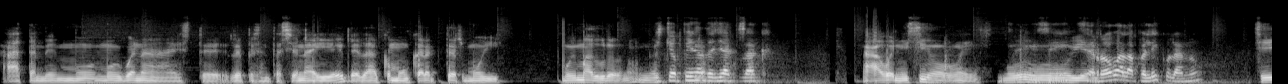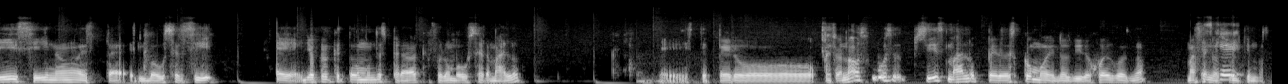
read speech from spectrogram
Ah, también muy, muy buena este, representación ahí, ¿eh? le da como un carácter muy, muy maduro, ¿no? ¿Y qué opinas de Jack Black? Ah, buenísimo, güey. Muy, muy bien. Se roba la película, ¿no? Sí, sí, no, está, el Bowser sí. Eh, yo creo que todo el mundo esperaba que fuera un Bowser malo. Este, pero, pero no, sí es malo, pero es como en los videojuegos, ¿no? Más en los últimos.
